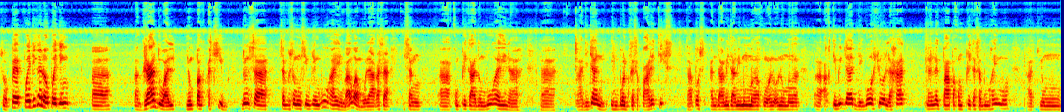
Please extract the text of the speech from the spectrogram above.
So, pe, pwede ka no, pwedeng ah, ah, gradual yung pag-achieve dun sa sa gusto mong simpleng buhay. Halimbawa, mula ka sa isang ah, komplikadong buhay na na uh, dyan, involved ka sa politics, tapos ang dami-dami mong mga kung ano-anong mga ah, aktibidad, negosyo, lahat na nagpapakomplika sa buhay mo at yung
